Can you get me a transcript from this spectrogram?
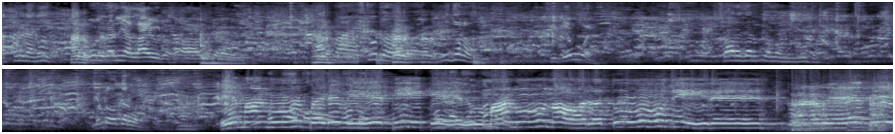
આ ફૂલડાની? હાલો. ફૂલ રાની આ લાઈવ સ્ટુડિયો લીધેલો છે. કેવું હોય? ચાર હજાર રૂપિયા લીધો. કેટલો કરવાનો હા. એ માનું પડવેથી પેલું માનું નોરતું ધીરે પડવેથી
